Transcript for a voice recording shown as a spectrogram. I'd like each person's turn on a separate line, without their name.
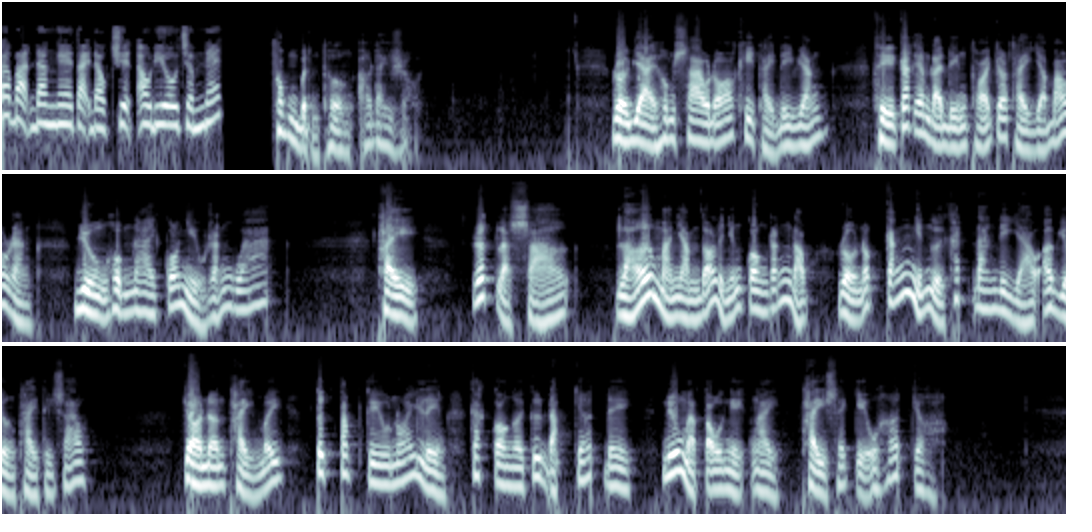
Các bạn đang nghe tại đọc truyện audio.net.
Không bình thường ở đây rồi. Rồi vài hôm sau đó khi thầy đi vắng, thì các em lại điện thoại cho thầy và báo rằng vườn hôm nay có nhiều rắn quá. Thầy rất là sợ, lỡ mà nhầm đó là những con rắn độc rồi nó cắn những người khách đang đi dạo ở vườn thầy thì sao? Cho nên thầy mới tức tốc kêu nói liền, các con ơi cứ đập chết đi, nếu mà tội nghiệp này thầy sẽ chịu hết cho.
